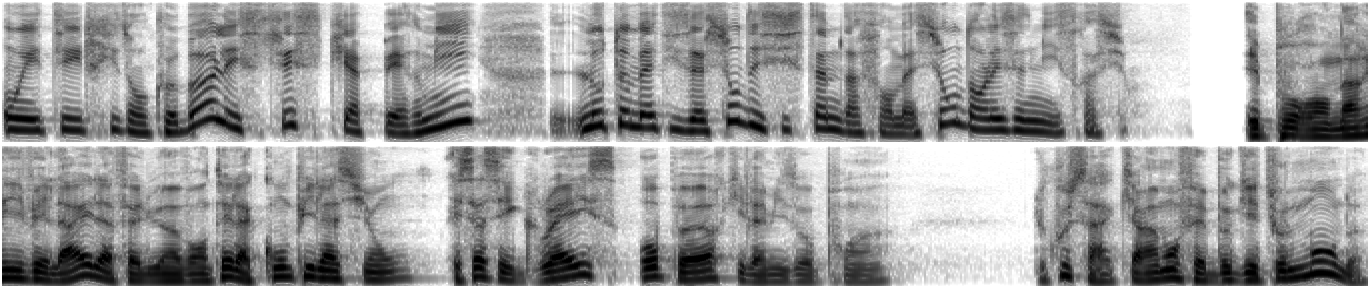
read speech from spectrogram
ont été écrites en COBOL et c'est ce qui a permis l'automatisation des systèmes d'information dans les administrations. Et pour en arriver là, il a fallu inventer la compilation. Et ça, c'est Grace Hopper qui l'a mise au point. Du coup, ça a carrément fait bugger tout le monde.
